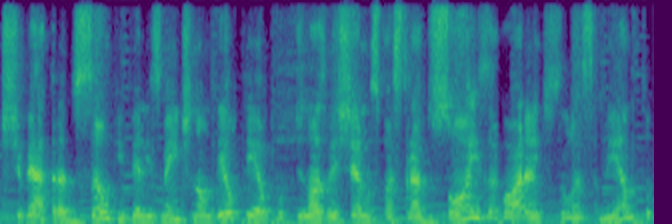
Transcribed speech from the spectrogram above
gente tiver a tradução, que infelizmente não deu tempo de nós mexermos com as traduções agora antes do lançamento,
